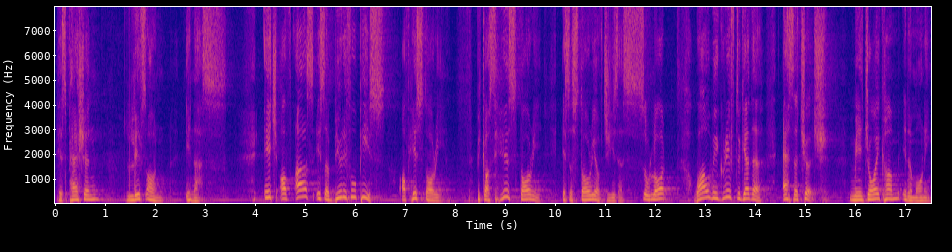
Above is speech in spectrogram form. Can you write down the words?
his passion lives on in us. Each of us is a beautiful piece of his story because his story is a story of Jesus. So, Lord, while we grieve together as a church, may joy come in the morning.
